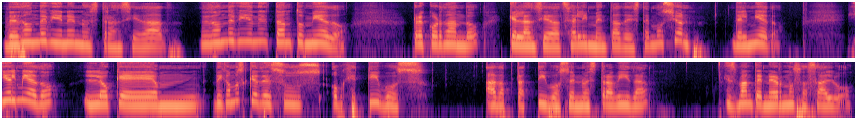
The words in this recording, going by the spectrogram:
de dónde viene nuestra ansiedad, de dónde viene tanto miedo, recordando que la ansiedad se alimenta de esta emoción del miedo. Y el miedo, lo que, mm, digamos que de sus objetivos adaptativos en nuestra vida, es mantenernos a salvo.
